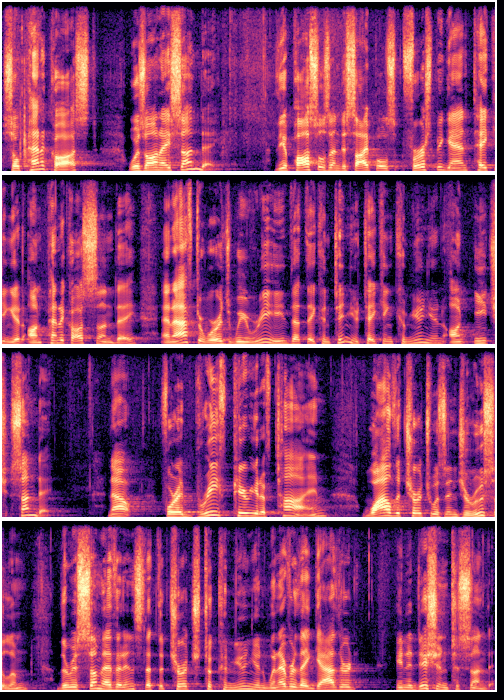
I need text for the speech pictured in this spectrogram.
So Pentecost was on a Sunday. The apostles and disciples first began taking it on Pentecost Sunday, and afterwards we read that they continued taking communion on each Sunday. Now, for a brief period of time, while the church was in Jerusalem, there is some evidence that the church took communion whenever they gathered in addition to Sunday.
